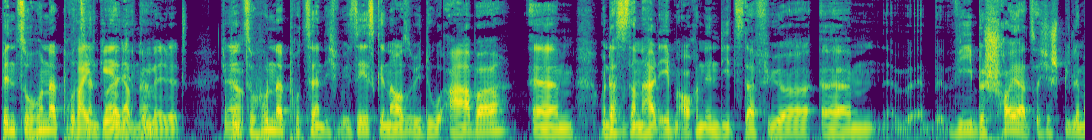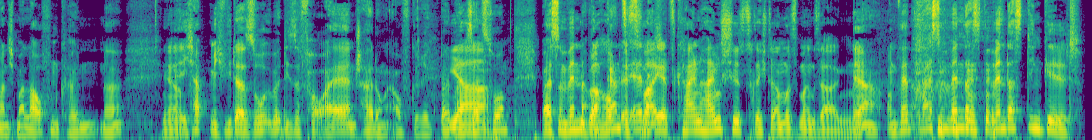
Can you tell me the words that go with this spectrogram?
bin zu 100 Prozent weitgehend bei dir, ne? abgemeldet. Ich ja. bin zu 100 Prozent, ich, ich sehe es genauso wie du, aber Ähm, und das ist dann halt eben auch ein Indiz dafür, ähm, wie bescheuert solche Spiele manchmal laufen können. Ne? Ja. Ich habe mich wieder so über diese VAR-Entscheidung aufgeregt beim Ja. Weißt du, wenn Überhaupt, ganz es ehrlich, war jetzt kein Heimschiedsrichter, muss man sagen. Ne? ja, und wenn, weißt du, wenn das, wenn das Ding gilt,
